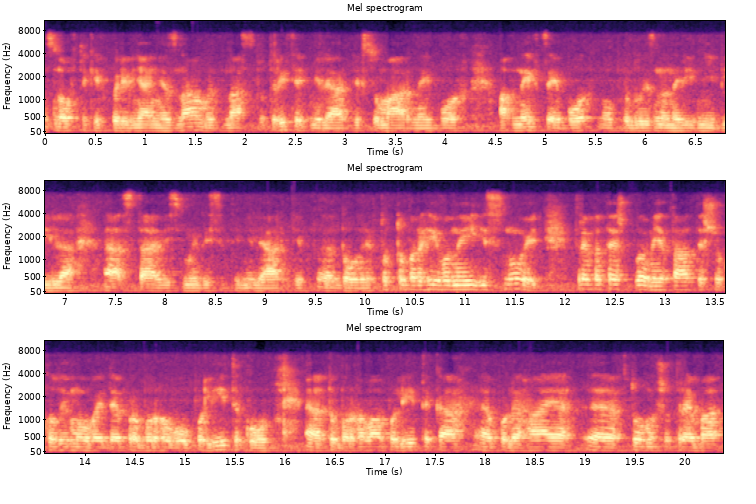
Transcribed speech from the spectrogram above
знов таки в порівнянні з нами в нас 130 мільярдів сумарний борг, а в них цей борг ну приблизно на рівні біля е, 180 мільярдів е, доларів. Тобто борги вони існують. Треба теж пам'ятати, що коли мова йде про боргову політику, е, то боргова політика е, полягає е, в тому, що треба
